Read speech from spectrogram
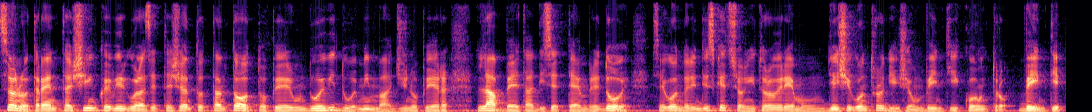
sono 35,788 per un 2v2 mi immagino per la beta di settembre dove secondo le indiscrezioni troveremo un 10 contro 10 e un 20 contro 20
